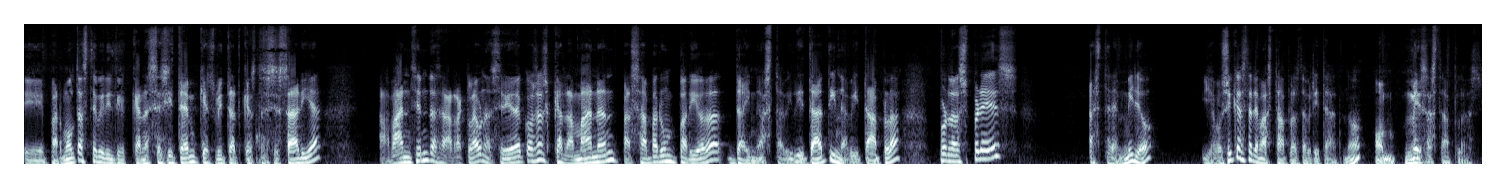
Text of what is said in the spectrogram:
eh, per molta estabilitat que necessitem, que és veritat que és necessària, abans hem d'arreglar una sèrie de coses que demanen passar per un període d'inestabilitat inevitable, però després estarem millor. I llavors sí que estarem estables de veritat, no? O més estables.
